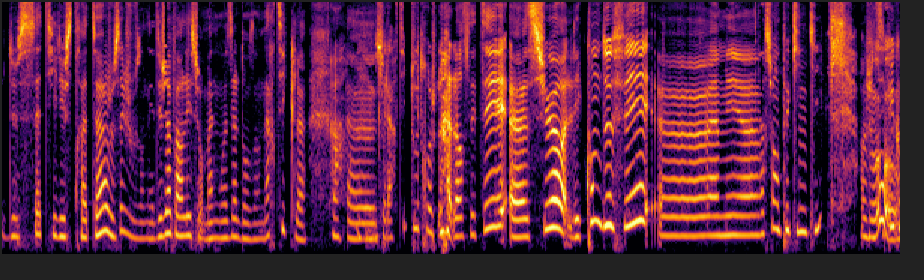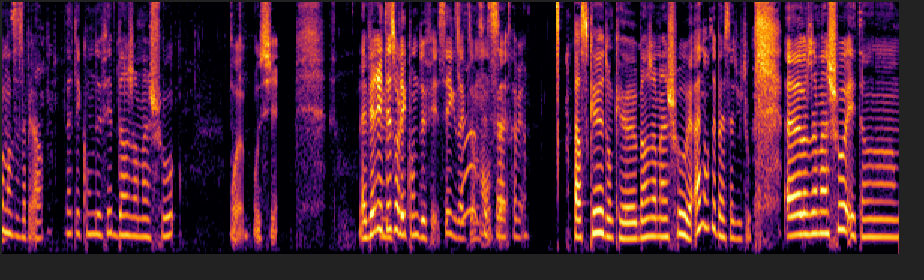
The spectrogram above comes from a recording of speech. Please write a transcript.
de cet illustrateur. Je sais que je vous en ai déjà parlé sur Mademoiselle dans un article. Ah, Euh, quel article Tout trop. Alors, c'était euh, sur les contes de fées, euh, mais version un peu kinky. Alors, je ne sais Oh. plus comment ça s'appelle. Là, les contes de fées, Benjamin Chaud. Ouais, aussi. La vérité Mm. sur les contes de fées, c'est exactement C'est ça, ça. très bien. Parce que donc Benjamin Shaw, ah non c'est pas ça du tout. Benjamin Shaw est un,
